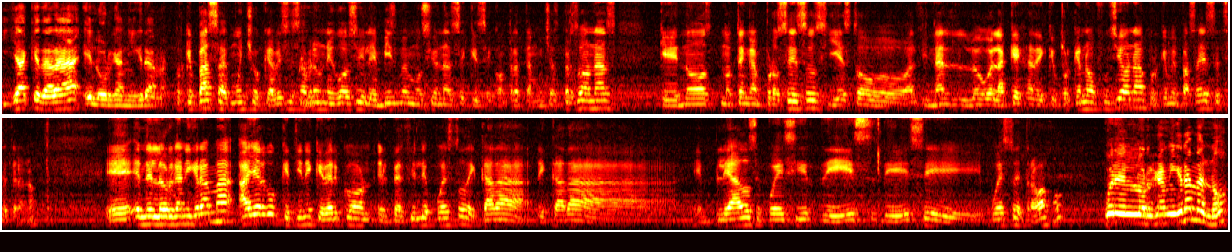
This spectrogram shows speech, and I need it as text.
y ya quedará el organigrama. Porque pasa mucho que a veces abre un negocio y la misma emoción hace que se contrate a muchas personas, que no, no tengan procesos y esto al final luego la queja de que por qué no funciona, por qué me pasa eso, etcétera, ¿no? Eh, en el organigrama hay algo que tiene que ver con el perfil de puesto de cada, de cada empleado, se puede decir, de, es- de ese puesto de trabajo. Bueno, en el organigrama no,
